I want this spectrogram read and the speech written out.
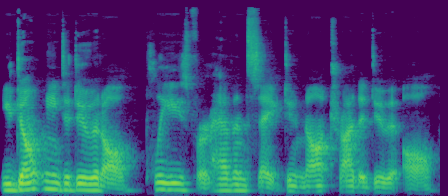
You don't need to do it all. Please, for heaven's sake, do not try to do it all.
